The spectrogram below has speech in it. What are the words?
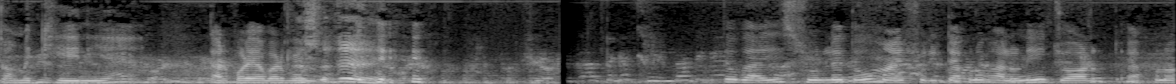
তো। আমি খেয়ে নিয়ে হ্যাঁ তারপরে আবার বলব। তো গাইস শুনলে তো মায়ের শরীরটা এখনও ভালো নেই, জ্বর এখনও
